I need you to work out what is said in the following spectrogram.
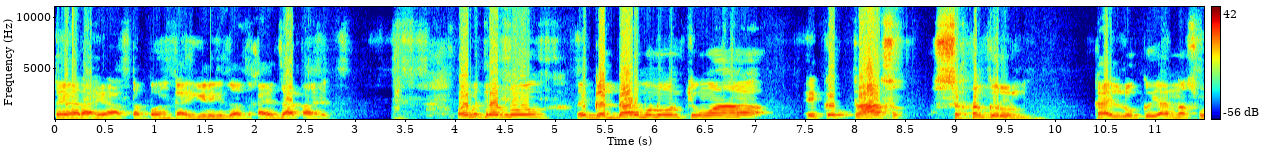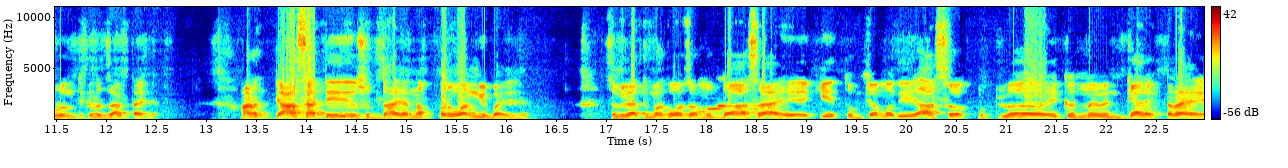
तयार आहे. आता पण काही गेले की जात काय जात आहेत. मित्रांनो एक गद्दार म्हणून किंवा एक त्रास सहन करून काही लोक यांना सोडून तिकडे जात आहेत. आणि त्यासाठी सुद्धा यांना परवानगी पाहिजे. सगळ्यात महत्त्वाचा मुद्दा असा आहे की तुमच्यामध्ये असं कुठलं एक नवीन कॅरेक्टर आहे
